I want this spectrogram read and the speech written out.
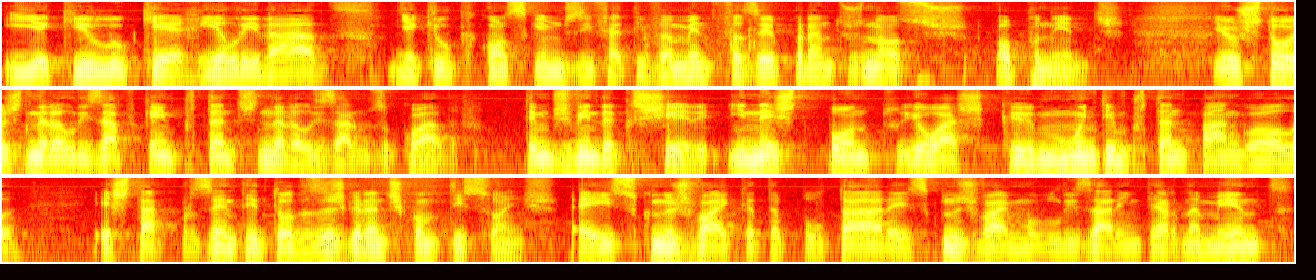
e aquilo que é a realidade e aquilo que conseguimos efetivamente fazer perante os nossos oponentes. Eu estou a generalizar porque é importante generalizarmos o quadro. Temos vindo a crescer e neste ponto eu acho que muito importante para Angola é estar presente em todas as grandes competições. É isso que nos vai catapultar, é isso que nos vai mobilizar internamente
